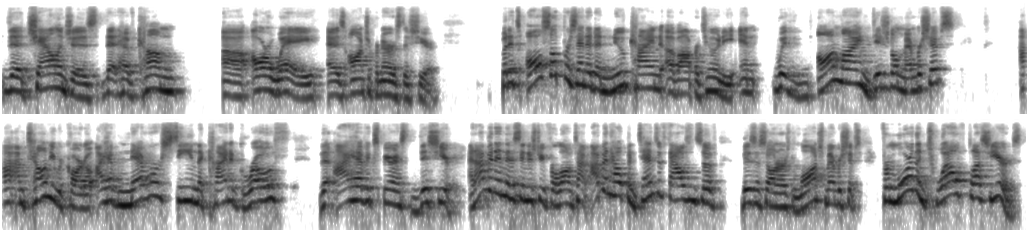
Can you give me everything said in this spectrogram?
the challenges that have come uh, our way as entrepreneurs this year. But it's also presented a new kind of opportunity. And with online digital memberships, I'm telling you, Ricardo, I have never seen the kind of growth that I have experienced this year. And I've been in this industry for a long time. I've been helping tens of thousands of business owners launch memberships for more than 12 plus years.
